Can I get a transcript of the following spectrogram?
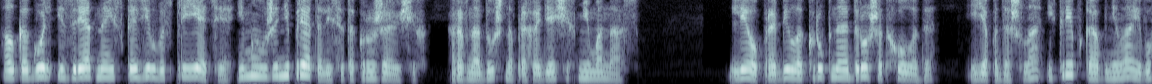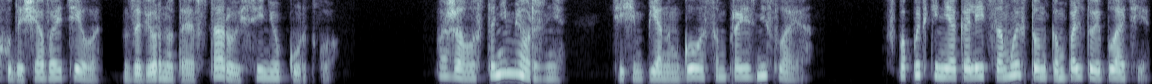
Алкоголь изрядно исказил восприятие, и мы уже не прятались от окружающих, равнодушно проходящих мимо нас. Лео пробила крупная дрожь от холода, и я подошла и крепко обняла его худощавое тело, завернутое в старую синюю куртку. «Пожалуйста, не мерзни», — тихим пьяным голосом произнесла я. В попытке не околеть самой в тонком пальто и платье,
